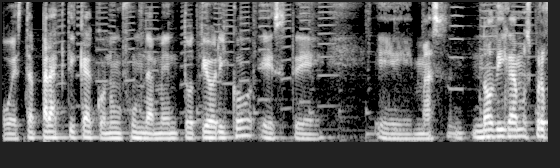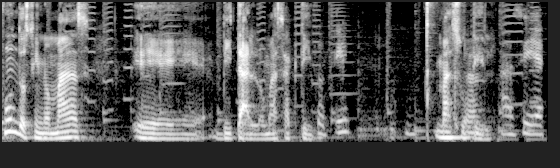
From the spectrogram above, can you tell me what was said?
O esta práctica con un fundamento teórico, este, eh, más, no digamos profundo, sino más eh, vital o más activo. Más sutil. Así es.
